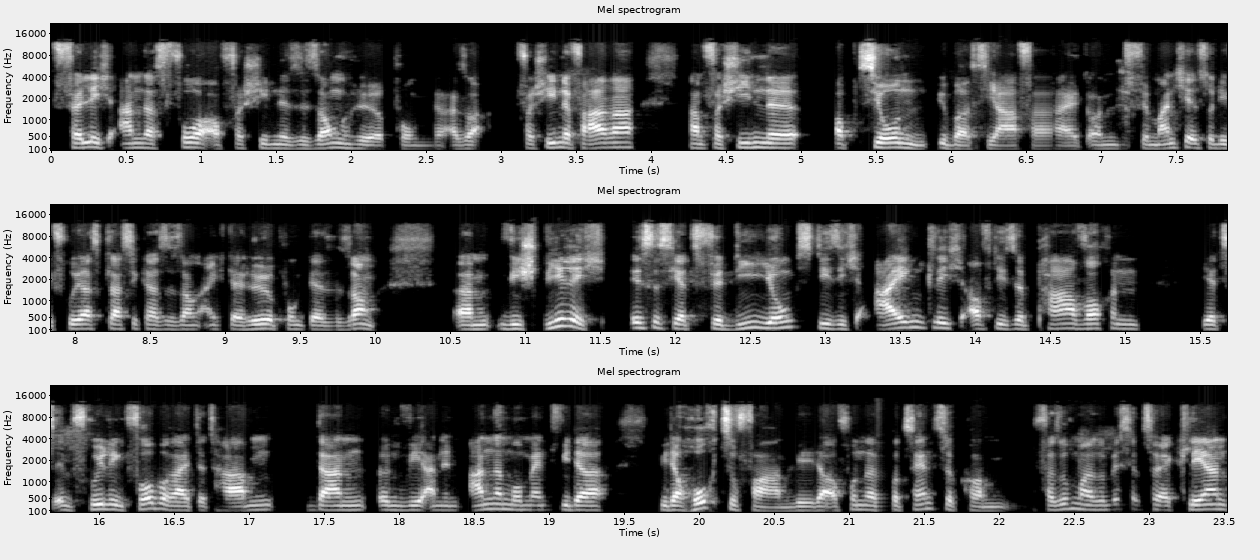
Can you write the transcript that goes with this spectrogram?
völlig anders vor auf verschiedene Saisonhöhepunkte. Also verschiedene Fahrer haben verschiedene Optionen übers Jahr verteilt. Und für manche ist so die Frühjahrsklassiker-Saison eigentlich der Höhepunkt der Saison. Ähm, wie schwierig ist es jetzt für die Jungs, die sich eigentlich auf diese paar Wochen jetzt im Frühling vorbereitet haben, dann irgendwie an einem anderen Moment wieder, wieder hochzufahren, wieder auf 100 Prozent zu kommen? Versuch mal so ein bisschen zu erklären,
